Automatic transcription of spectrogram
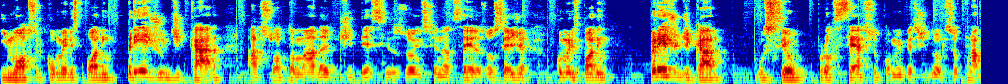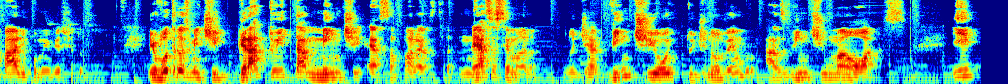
e mostro como eles podem prejudicar a sua tomada de decisões financeiras, ou seja, como eles podem prejudicar o seu processo como investidor, o seu trabalho como investidor. Eu vou transmitir gratuitamente essa palestra nessa semana, no dia 28 de novembro, às 21 horas. E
